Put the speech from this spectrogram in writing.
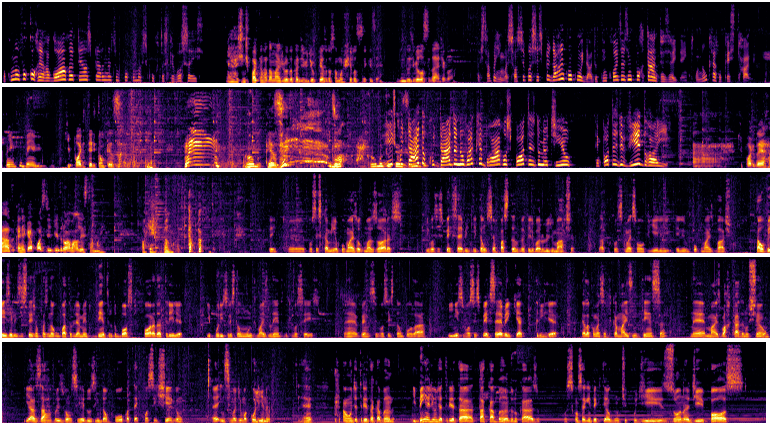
Como eu vou correr agora, eu tenho as pernas um pouco mais curtas que vocês. Ah, a gente pode tentar dar uma ajuda pra dividir o peso da sua mochila se você quiser. Vindo de velocidade agora. Mas tá bem, mas só se vocês pegarem com cuidado. Tem coisas importantes aí dentro. Não quero que estrague. Bem, bem. O que pode ter de tão pesado? Calma, Pesado! calma que eu E te ajudo. cuidado, cuidado, não vai quebrar os potes do meu tio. Tem potes de vidro aí. Ah, que pode dar errado. Carregar pote de vidro numa mala desse tamanho. Ok, vamos. Bem, é, vocês caminham por mais algumas horas e vocês percebem que estão se afastando daquele barulho de marcha, tá? Porque vocês começam a ouvir ele, ele um pouco mais baixo. Talvez eles estejam fazendo algum patrulhamento dentro do bosque, fora da trilha, e por isso eles estão muito mais lentos do que vocês, né? Vendo se vocês estão por lá. E nisso vocês percebem que a trilha ela começa a ficar mais intensa, né? Mais marcada no chão, e as árvores vão se reduzindo ao pouco até que vocês chegam é, em cima de uma colina, né? Onde a trilha está acabando. E bem ali onde a trilha está tá acabando, no caso, vocês conseguem ver que tem algum tipo de zona de pós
